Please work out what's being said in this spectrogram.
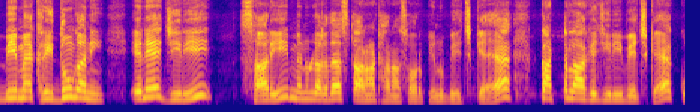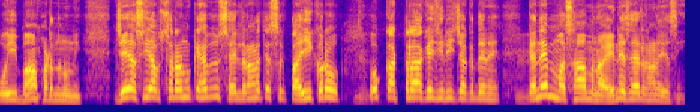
ਵੀ ਮੈਂ ਖਰੀਦੂੰਗਾ ਨਹੀਂ। ਇਹਨੇ ਜੀਰੀ ਸਾਰੀ ਮੈਨੂੰ ਲੱਗਦਾ 17 1800 ਰੁਪਏ ਨੂੰ ਵੇਚ ਕੇ ਆਇਆ। ਕੱਟ ਲਾ ਕੇ ਜੀਰੀ ਵੇਚ ਕੇ ਆਇਆ ਕੋਈ ਬਾਹ ਫੜਨ ਨੂੰ ਨਹੀਂ। ਜੇ ਅਸੀਂ ਅਫਸਰਾਂ ਨੂੰ ਕਿਹਾ ਵੀ ਸੈਲਰਾਂ ਵਾਲੇ ਤੇ ਸਖਤਾਈ ਕਰੋ ਉਹ ਕੱਟ ਲਾ ਕੇ ਜੀਰੀ ਚੱਕਦੇ ਨੇ। ਕਹਿੰਦੇ ਮਸਾਂ ਬਣਾਏ ਨੇ ਸੈਲਰਾਂ ਵਾਲੇ ਅਸੀਂ।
